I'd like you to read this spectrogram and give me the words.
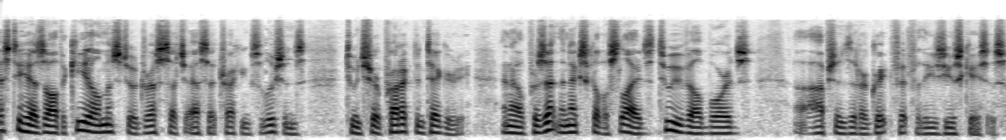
ST has all the key elements to address such asset tracking solutions to ensure product integrity, and I'll present in the next couple slides two eval boards uh, options that are a great fit for these use cases.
